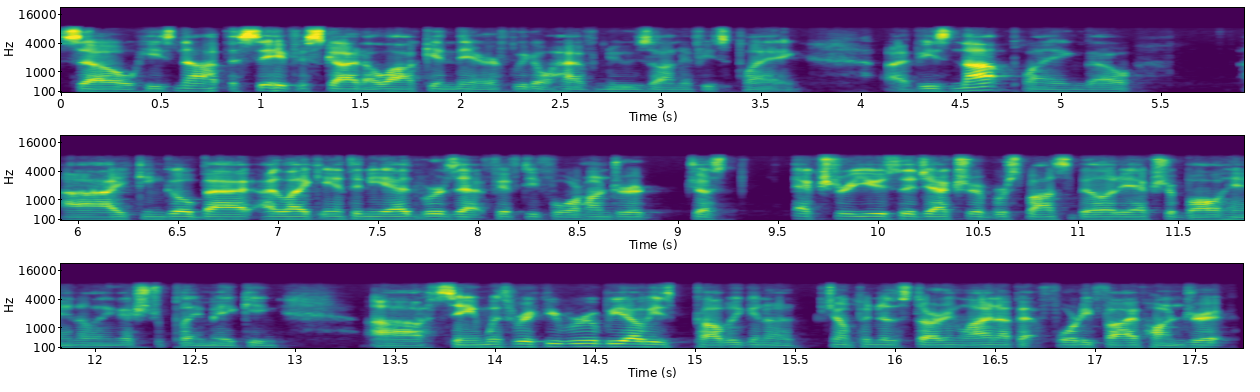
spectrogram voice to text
so he's not the safest guy to lock in there if we don't have news on if he's playing. Uh, if he's not playing though, I can go back. I like Anthony Edwards at 5,400. Just extra usage, extra responsibility, extra ball handling, extra playmaking. Uh, same with Ricky Rubio. He's probably going to jump into the starting lineup at 4,500.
